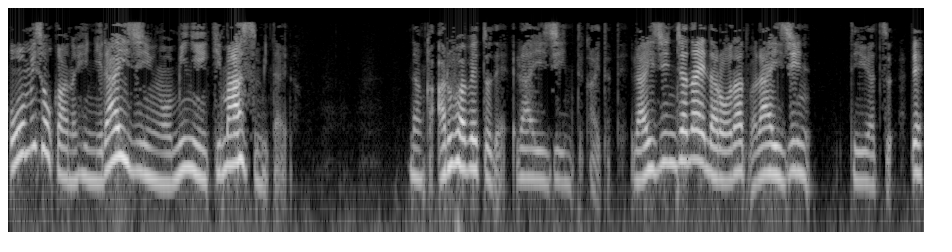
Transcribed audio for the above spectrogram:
大晦日の日にライジンを見に行きます、みたいな。なんかアルファベットでライジンって書いてあって、ライジンじゃないだろうな、ライジンっていうやつ。で、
